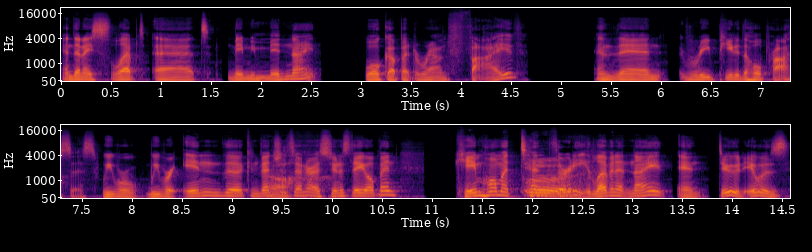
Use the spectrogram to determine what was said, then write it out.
and then I slept at maybe midnight. Woke up at around five, and then repeated the whole process. We were we were in the convention center as Oh. soon as they opened. Came home at 10:30, 11 at night, and dude, it was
